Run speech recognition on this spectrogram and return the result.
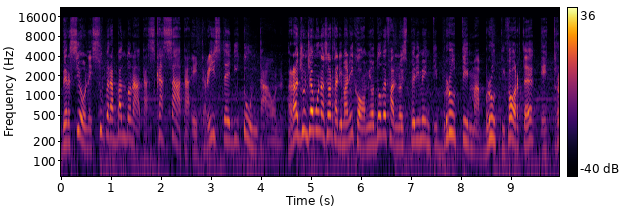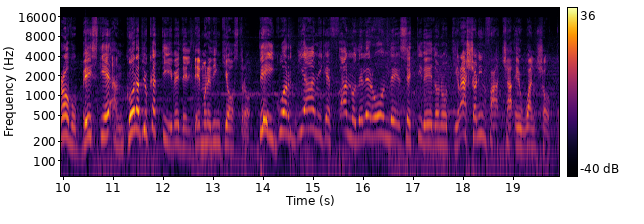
versione super abbandonata, scassata e triste di Toontown. Raggiungiamo una sorta di manicomio dove fanno esperimenti brutti ma brutti forte e trovo bestie ancora più cattive del demone d'inchiostro. Dei guardiani che fanno delle ronde e se ti vedono ti lasciano in faccia e one shot.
